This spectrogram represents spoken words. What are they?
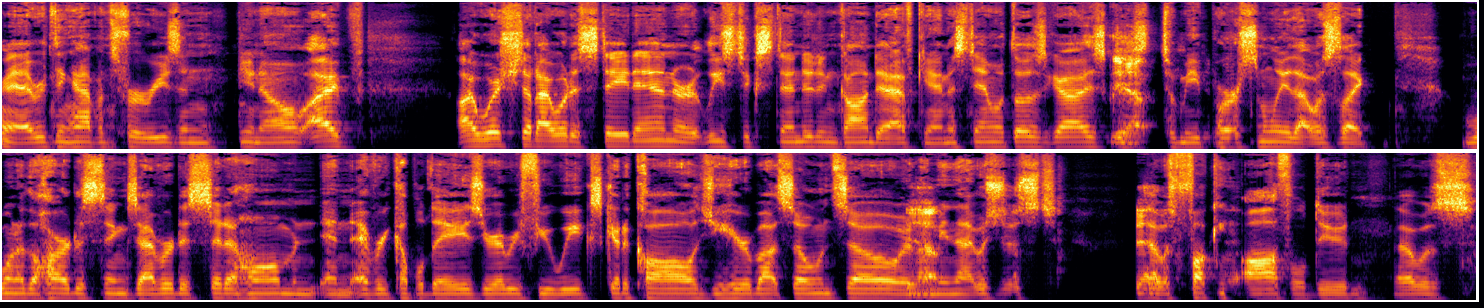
Yeah, everything happens for a reason. You know, I've I wish that I would have stayed in or at least extended and gone to Afghanistan with those guys. Because Yeah. to me personally, that was like one of the hardest things ever to sit at home and, and every couple days or every few weeks get a call. Did you hear about so and so? And I mean, that was just Yeah. that was fucking awful, dude. That was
